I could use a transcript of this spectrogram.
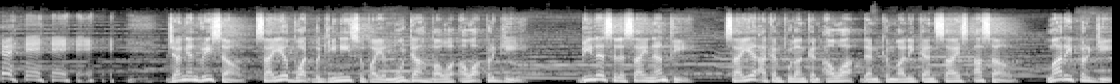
Jangan risau, saya buat begini supaya mudah bawa awak pergi. Bila selesai nanti, saya akan pulangkan awak dan kembalikan saiz asal. Mari pergi.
